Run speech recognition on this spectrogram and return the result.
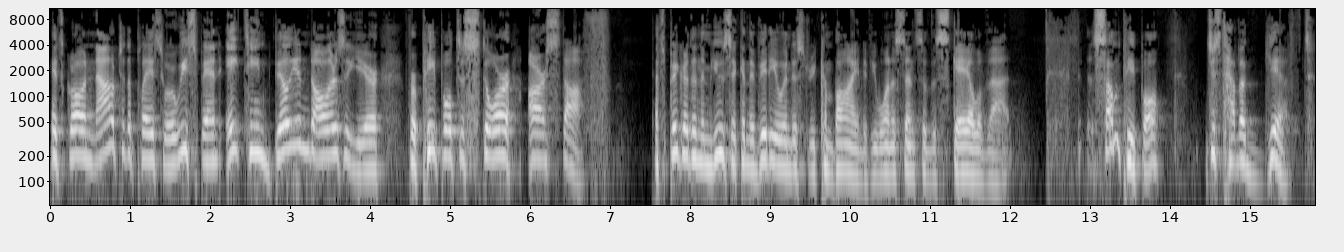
It's grown now to the place where we spend $18 billion a year for people to store our stuff. That's bigger than the music and the video industry combined, if you want a sense of the scale of that. Some people just have a gift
